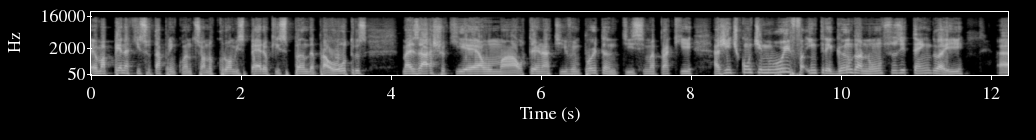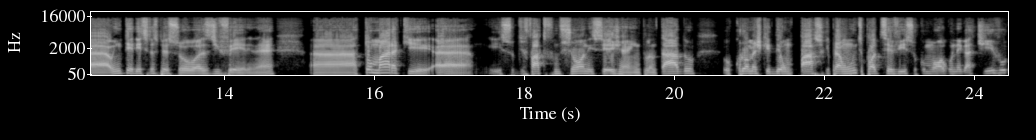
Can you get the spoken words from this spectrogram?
é uma pena que isso está por enquanto só no Chrome. Espero que expanda para outros, mas acho que é uma alternativa importantíssima para que a gente continue entregando anúncios e tendo aí uh, o interesse das pessoas de verem, né? Uh, tomara que uh, isso de fato funcione e seja implantado. O Chrome acho que deu um passo que para muitos pode ser visto como algo negativo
